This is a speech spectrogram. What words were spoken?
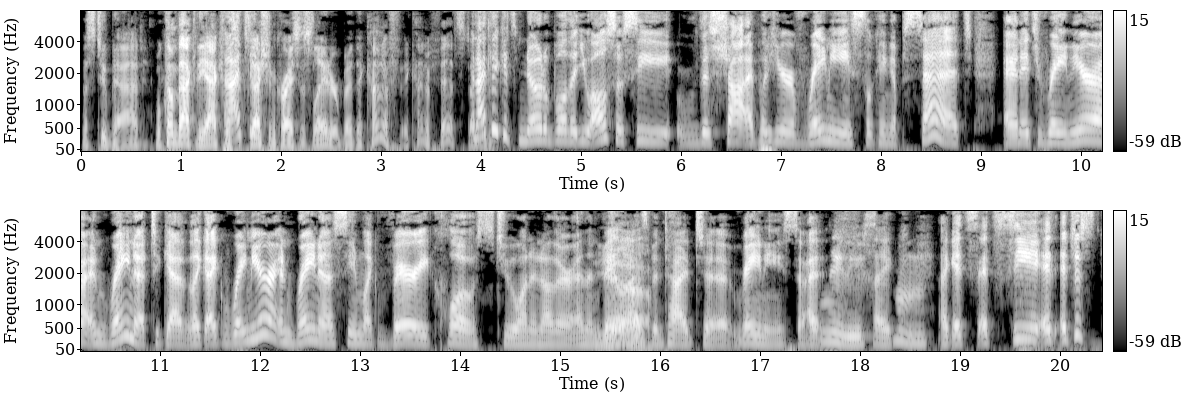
that's too bad. We'll come back to the actual And I think- succession crisis later, but it kind of it kind of fits. And doesn't I it? think it's notable that you also see this shot I put here of Rhaenys looking upset, and it's Rhaenyra and Rhaena together. Like, like Rhaenyra and Rhaena seem like very close to one another, and then Baela has been tied to Rhaenys. So I, Maybe. like, Hmm. like it's it's see it, it just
